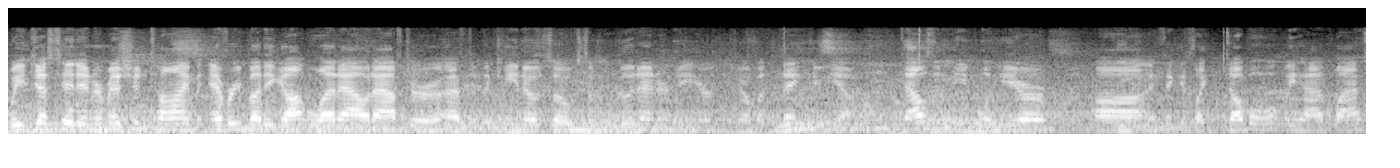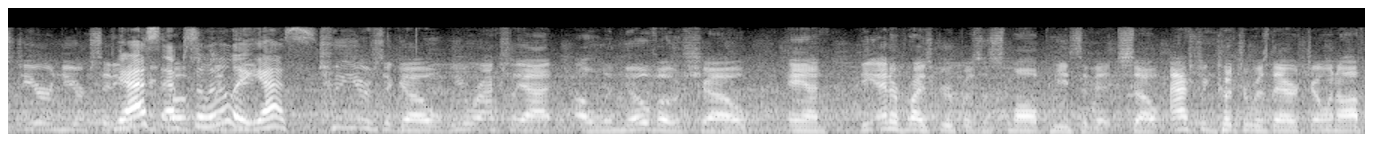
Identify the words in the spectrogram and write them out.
we just hit intermission time. Everybody got let out after, after the keynote, so some good energy here at the show, but thank you, yeah. Thousand people here. Uh, I think it's like double what we had last year in New York City. Yes, absolutely, yes. Two years ago, we were actually at a Lenovo show, and the enterprise group was a small piece of it. So Ashton Kutcher was there showing off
